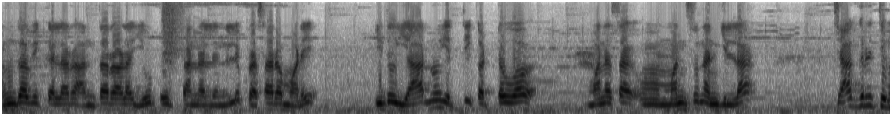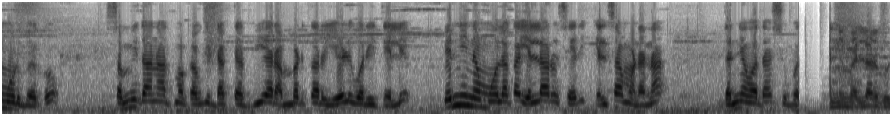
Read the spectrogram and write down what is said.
ಅಂಗವಿಕಲರ ಅಂತರಾಳ ಯೂಟ್ಯೂಬ್ ಚಾನಲ್ನಲ್ಲಿ ಪ್ರಸಾರ ಮಾಡಿ. ಇದು ಯಾರನ್ನೂ ಎತ್ತಿ ಕಟ್ಟುವ ಮನಸ ಮನಸ್ಸು ನನಗಿಲ್ಲ. ಜಾಗೃತಿ ಮೂಡಬೇಕು. ಸಂವಿಧಾನಾತ್ಮಕವಾಗಿ ಡಾಕ್ಟರ್ ಬಿ ಆರ್ ಅಂಬೇಡ್ಕರ್ ಹೇಳುವ ರೀತಿಯಲ್ಲಿ ಪೆನ್ನಿನ ಮೂಲಕ ಎಲ್ಲರೂ ಸೇರಿ ಕೆಲಸ ಮಾಡೋಣ. ಧನ್ಯವಾದ ಶುಭ ನಿಮ್ಮೆಲ್ಲರಿಗೂ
